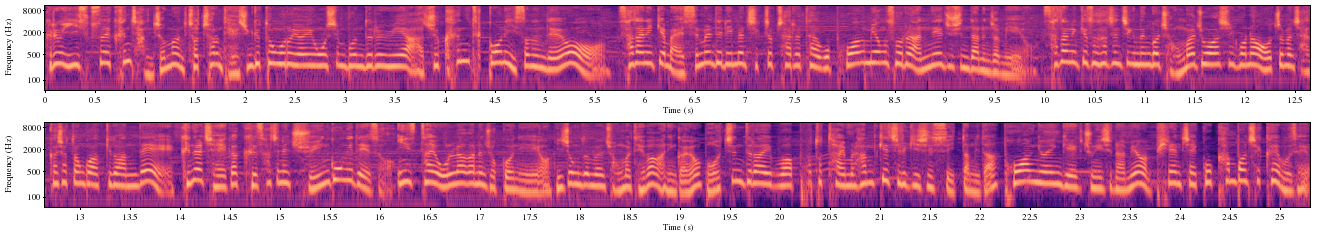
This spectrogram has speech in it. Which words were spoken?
그리고 이 숙소의 큰 장점은 저처럼 대중교통으로 여행 오신 분들을 위해 아주 큰 특권이 있었는데요. 사장님께 말씀을 드리면 직접 차를 타고 포항 명소를 안내해 주신다는 점이에요. 사장님께서 사진 찍는 걸 정말 좋아하시거나 어쩌면 작가셨던 것 같기도 한데 그날 제가 그 사진의 주인공에 대해서 인스타에 올라가는 조건이에요. 이 정도면 정말 대박 아닌가요? 멋진 드라이브와 포토타임을 함께 즐기실 수 있답니다. 포항 여행 계획 중이시라면 피렌체 꼭 한번 체크해 보세요.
